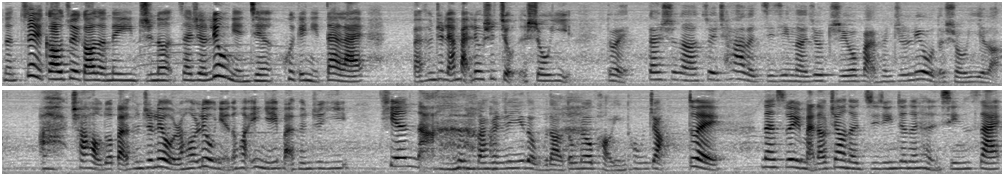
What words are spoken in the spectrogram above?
那最高最高的那一只呢，在这六年间会给你带来。百分之两百六十九的收益，对，但是呢，最差的基金呢，就只有百分之六的收益了啊，差好多，百分之六，然后六年的话，一年一百分之一，天哪，百分之一都不到，都没有跑赢通胀。对，那所以买到这样的基金真的很心塞。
